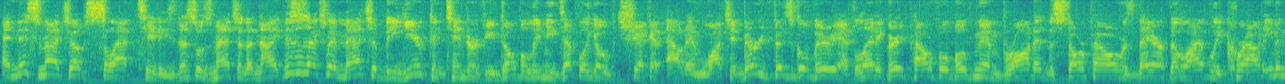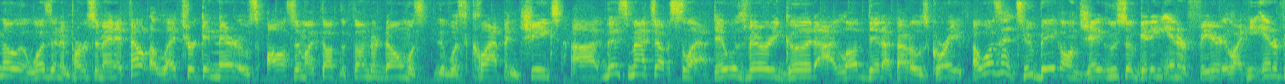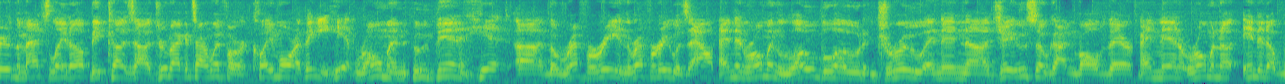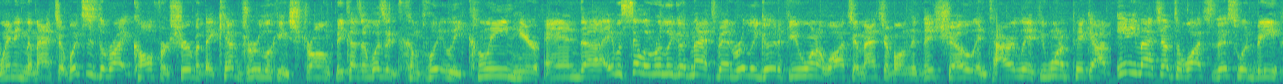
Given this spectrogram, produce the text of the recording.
and this matchup slapped titties. This was match of the night. This is actually a match of the year contender. If you don't believe me, definitely go check it out and watch it. Very physical, very athletic, very powerful. Both men brought it. The star power was there. The lively crowd, even though it wasn't in person, man, it felt electric in there. It was awesome. I thought the Thunderdome was, was clapping cheeks. Uh, this matchup slapped. It was very good. I loved it. I thought it was great. I wasn't too big on Jey Uso getting interfered. Like, he interfered in the match late up because uh, Drew McIntyre went for Claymore. I think he hit Roman, who then hit uh, the referee, and the referee was out. And then Roman low-blowed Drew, and then uh, Jey Uso got involved there. And then Roman uh, ended up winning the matchup, which is the right call for sure, but they kept Drew looking strong because it wasn't completely clean here. And uh, it was still a really good match, man. Really good. If you want to watch a matchup on this show entirely, if you want to pick out any matchup to watch, this would be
